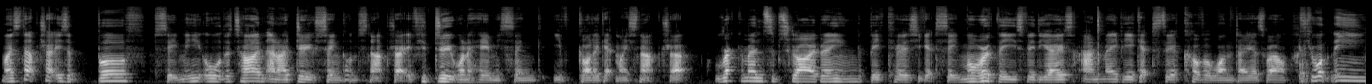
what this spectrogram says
My Snapchat is above. See me all the time, and I do sing on Snapchat. If you do want to hear me sing, you've got to get my Snapchat. Recommend subscribing because you get to see more of these videos, and maybe you get to see a cover one day as well. If you want the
